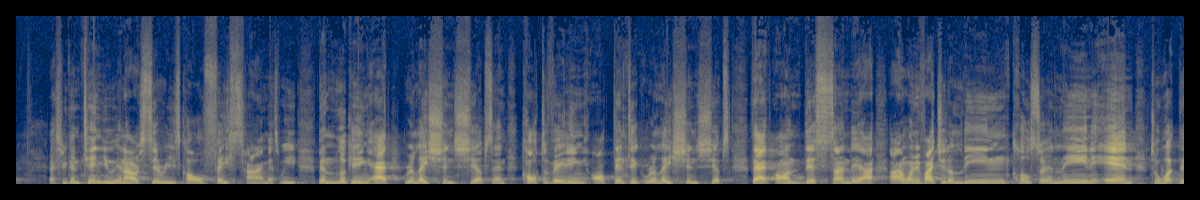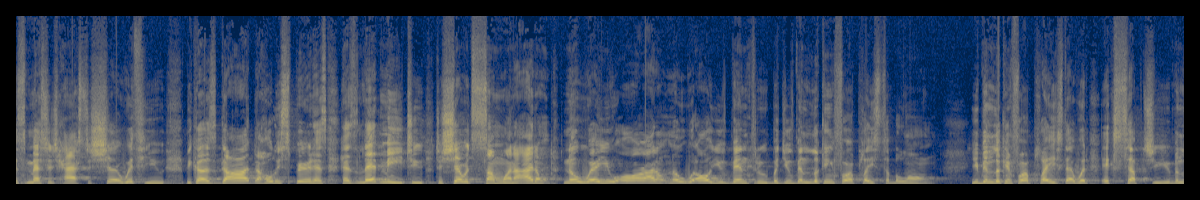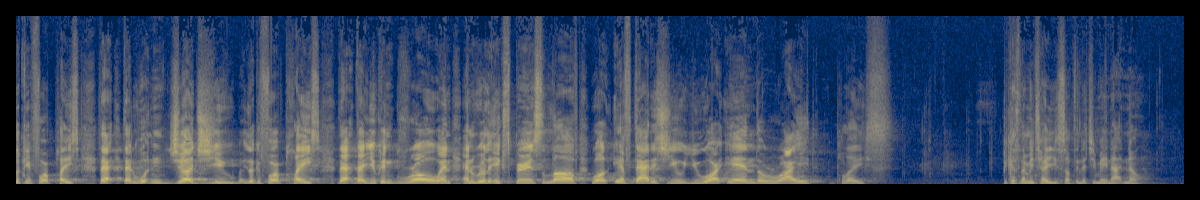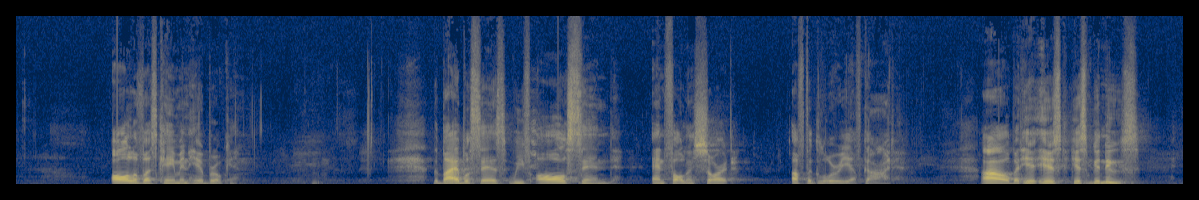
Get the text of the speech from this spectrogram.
as we continue in our series called FaceTime, as we've been looking at relationships and cultivating authentic relationships, that on this Sunday, I, I want to invite you to lean closer and lean in to what this message has to share with you because God, the Holy Spirit, has, has led me to, to share with someone. I don't know where you are, I don't know what all you've been through, but you've been looking for a place to belong. You've been looking for a place that would accept you. You've been looking for a place that, that wouldn't judge you, but looking for a place that, that you can grow and, and really experience love. Well, if that is you, you are in the right place. Because let me tell you something that you may not know. All of us came in here broken. The Bible says we've all sinned and fallen short of the glory of God. Oh, but here, here's, here's some good news.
